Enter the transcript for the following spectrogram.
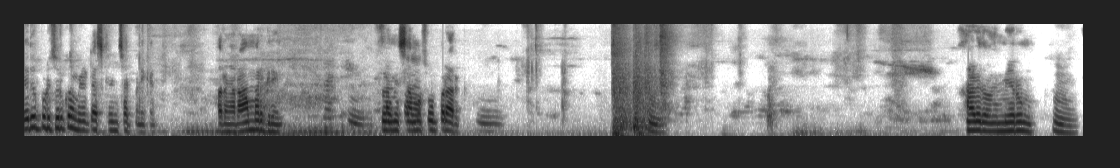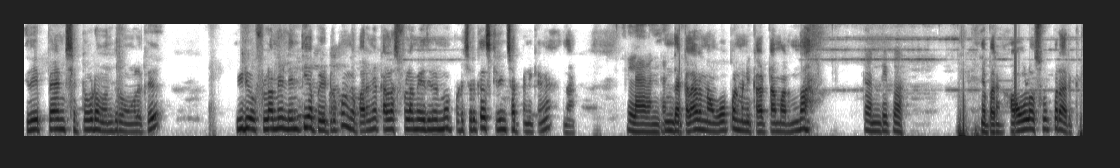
எது பிடிச்சிருக்கோ இமீடியட்டாக ஸ்க்ரீன்ஷாட் பண்ணிக்கங்க. பாருங்க ராமர் கிரீன். எல்லாமே செம்ம சூப்பராக இருக்கு. அடுத்து வந்து மெரூன் இதே பேண்ட் செட்டோட வந்துடும் உங்களுக்கு. வீடியோ ஃபுல்லாமே லென்த்தியாக போயிட்டு இருக்கும் இங்கே பாருங்க கலர்ஸ் ஃபுல்லாமே எது வேணுமோ பிடிச்சிருக்கா ஸ்க்ரீன்ஷாட் பண்ணிக்கோங்க. இந்த. கலரை நான் ஓப்பன் பண்ணி காட்டாமல் இருந்தால் கண்டிப்பா. இங்கே பாருங்க அவ்வளோ சூப்பராக இருக்கு.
